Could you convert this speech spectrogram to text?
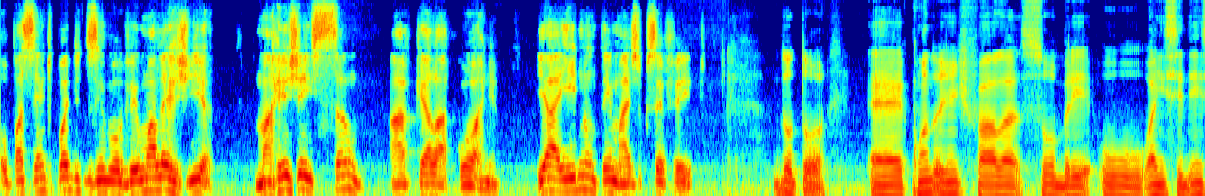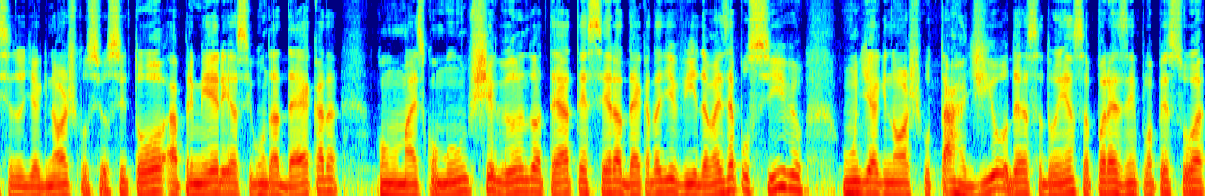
o paciente pode desenvolver uma alergia, uma rejeição àquela córnea, e aí não tem mais o que ser feito. Doutor, é, quando a gente fala sobre o, a incidência do diagnóstico, o senhor citou a primeira e a segunda década como mais comum, chegando até a terceira década de vida. Mas é possível um diagnóstico tardio dessa doença? Por exemplo, a pessoa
